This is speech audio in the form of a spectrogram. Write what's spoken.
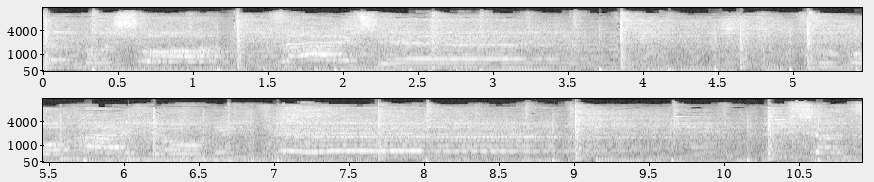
怎么说再见？如果还有明天，你想怎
